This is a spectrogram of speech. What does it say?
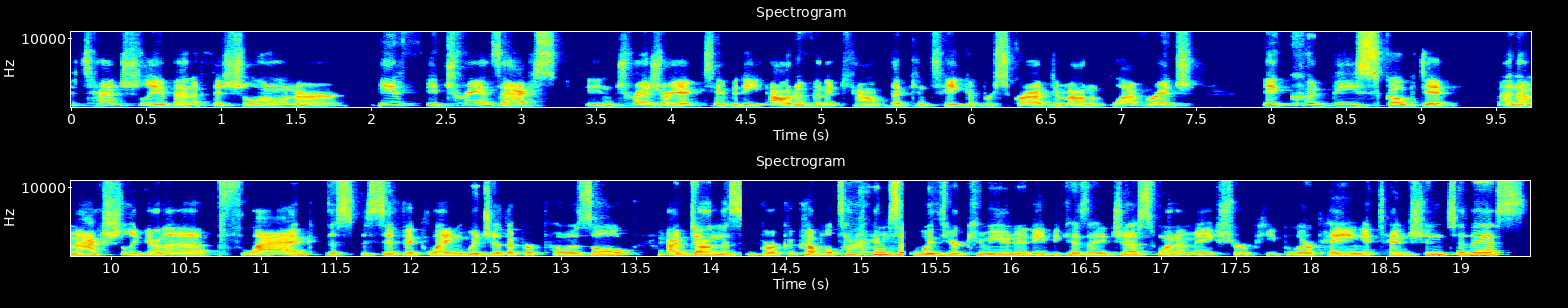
potentially a beneficial owner, if it transacts in treasury activity out of an account that can take a prescribed amount of leverage, it could be scoped in. And I'm actually going to flag the specific language of the proposal. I've done this, Brooke, a couple times with your community because I just want to make sure people are paying attention to this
